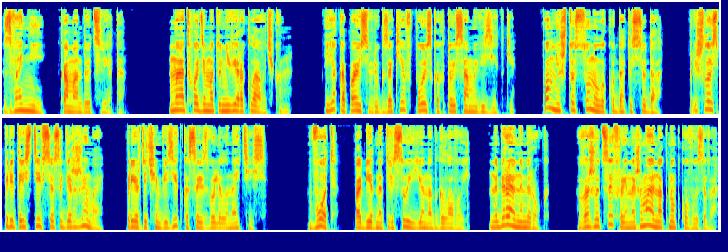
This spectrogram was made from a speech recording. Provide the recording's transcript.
Звони», — командует Света. Мы отходим от универа к лавочкам. Я копаюсь в рюкзаке в поисках той самой визитки. Помню, что сунула куда-то сюда. Пришлось перетрясти все содержимое, прежде чем визитка соизволила найтись. Вот, победно трясу ее над головой. Набираю номерок. Ввожу цифры и нажимаю на кнопку вызова.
